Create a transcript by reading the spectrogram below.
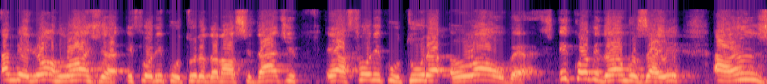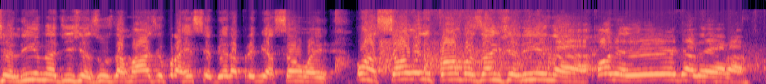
a melhor loja e floricultura da nossa cidade é a Floricultura Laubert. E convidamos aí a Angelina de Jesus Damásio para receber a premiação aí. Uma salva de palmas, Angelina! Olha aí, galera!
